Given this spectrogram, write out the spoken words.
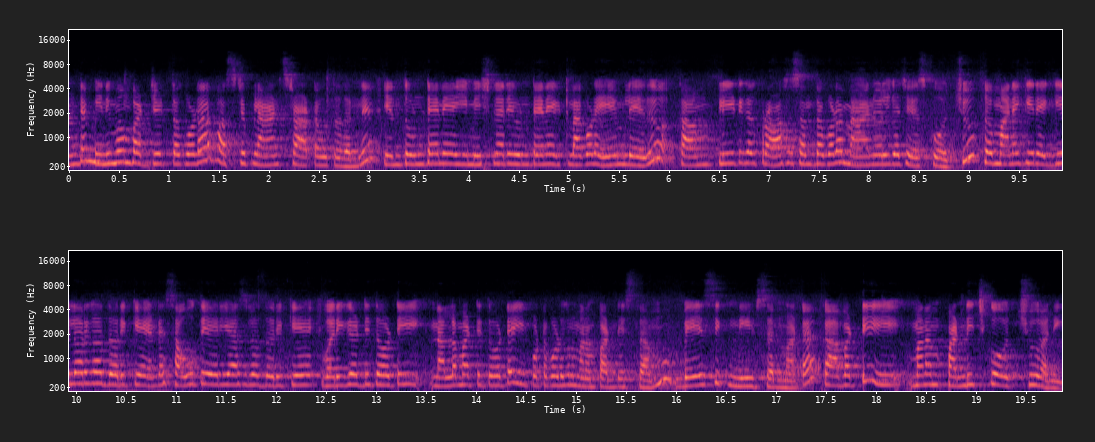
అంటే మినిమం బడ్జెట్తో కూడా ఫస్ట్ ప్లాంట్ స్టార్ట్ అవుతుందండి. ఎంత ఉంటేనే ఈ మిషనరీ ఉంటేనే ఇట్లా కూడా ఏం లేదు. కంప్లీట్గా ప్రాసెస్ అంతా కూడా మాన్యువల్గా చేసుకోవచ్చు. సో మనకి రెగ్యులర్గా దొరికే అంటే సౌత్ ఏరియాస్లో దొరికే వరిగడ్డి తోటి నల్ల మట్టి తోటే ఈ పుట్టగొడుగును మనం పండిస్తాము. బేసిక్ నీడ్స్ అన్నమాట. కాబట్టి మనం పండించుకోవచ్చు అని.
